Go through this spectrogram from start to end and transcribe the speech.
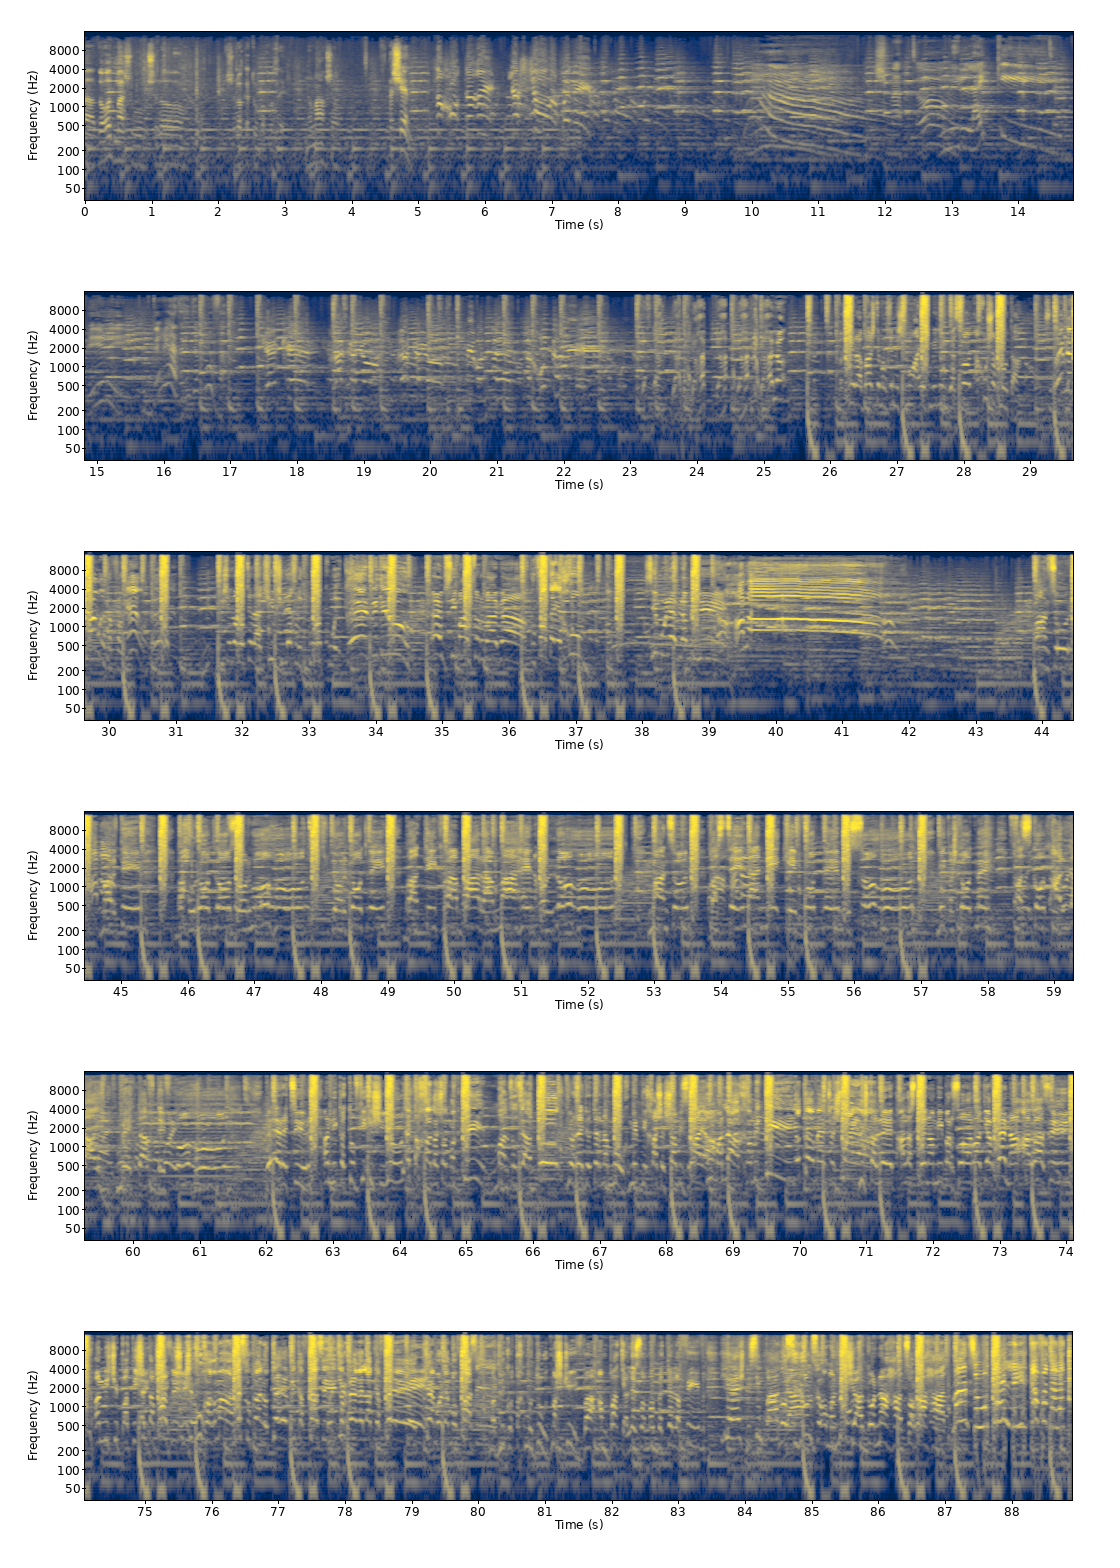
בעוד משהו שלא, שלא כתוב בחוזה. נו, מה עכשיו? השם. נכון, תראי! ישר לפנים! נשמע טוב. אני לייקי. תגבירי. תגבירי את, איזה דרובה. כן, כן! רק היום! רק היום! מי רוצה? נכון, תראי! יאללה. בשיר הבא שאתם הולכים לשמוע יש מילים גסות, אחו שרמוטה. משוגעים לגמרי, אתה מפגר? מי שלא רוצה להקשיב, שילך לתנועה קוואק. כן, בדיוק! אמסי מנצור באגף! תקופת הייחום! שימו לב למילים! מנצור מרטיב, בחורות לא זורמות, יורדות לי בתקווה ברמה הן עולות. מנצור בסצנה נקבות נמסות, מתפשטות מפסקות עליי, מטפטפות. בארץ עיר אני כתוב כאישיות, את החדשות מקדים, מנצור זה הדוד! יורד יותר נמוך מבדיחה של שבי זרעיה. הוא מלאך אמיתי, יותר מעט של שמעיה! משתלט על הסצנה מבר זוהר עד ירדנה ארזי אני שיפטתי את הבאזי כשהוא חרמן, מסוכן יותר מקווקזי דבר אליו יפה, מדליק אותך כמו דוד, משכיב באמבטיה לזונות בתל אביב. יש לי לא סימפתיה סיום זה אומנות. שאת גונחת, צורחת מנסור, תן לי כאפות על! מנסור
